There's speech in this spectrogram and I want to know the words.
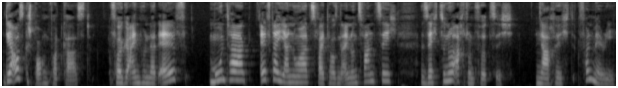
Der Ausgesprochen Podcast, Folge 111, Montag, 11. Januar 2021, 16.48 Uhr. Nachricht von Mary.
